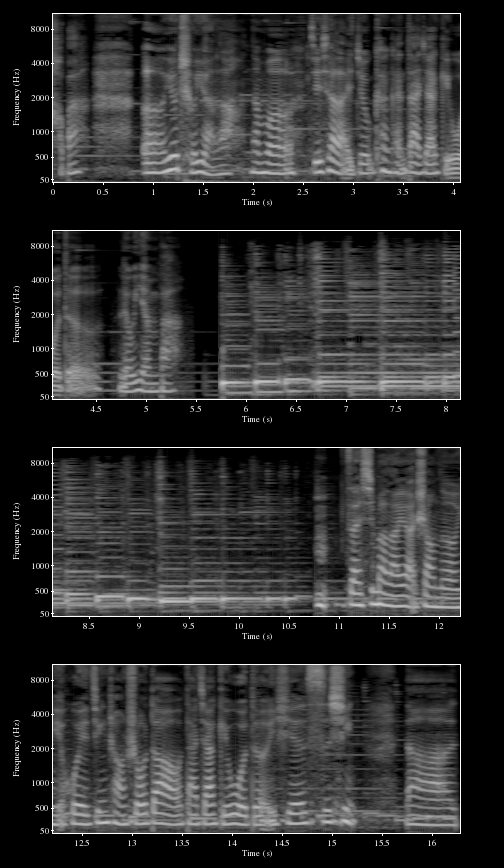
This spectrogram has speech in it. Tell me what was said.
好吧？呃，又扯远了，那么接下来就看看大家给我的留言吧。嗯，在喜马拉雅上呢，也会经常收到大家给我的一些私信，那。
